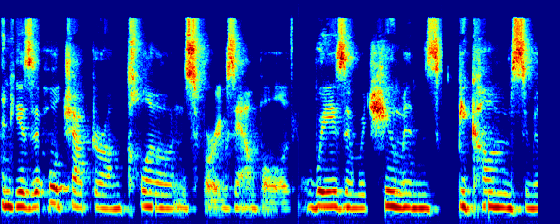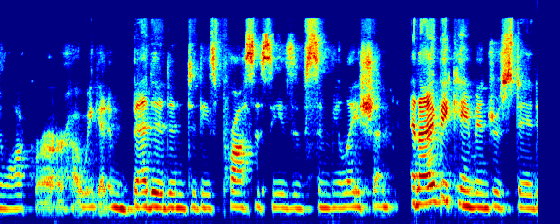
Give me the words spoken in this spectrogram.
And he has a whole chapter on clones, for example, ways in which humans become simulacra or how we get embedded into these processes of simulation. And I became interested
